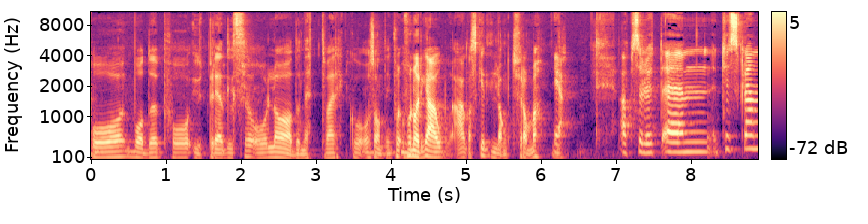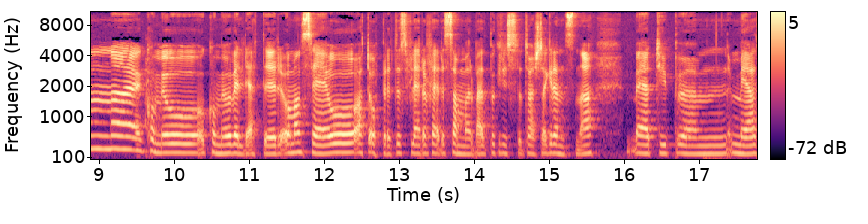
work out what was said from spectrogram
på, både på utbredelse og ladenettverk og, og sånne ting? For, for Norge er jo, er jo ganske langt framme. Ja, absolutt. Um, Tyskland eh, kommer jo, kom jo veldig etter. Og man ser jo at det opprettes flere og flere samarbeid på kryss og tvers av grensene med, typ, em, med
